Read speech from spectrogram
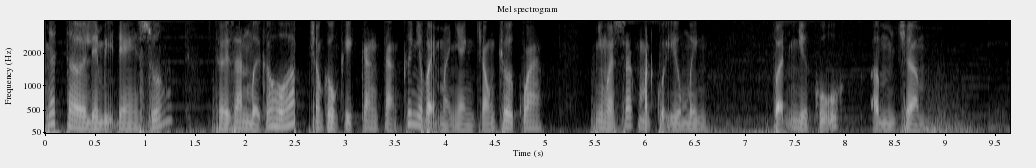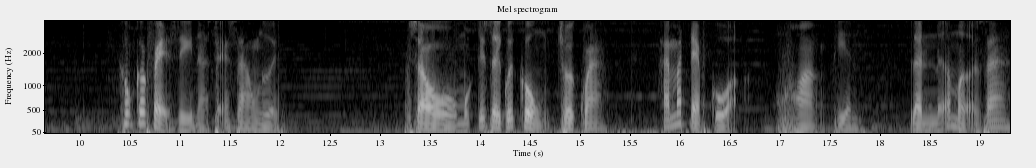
nhất thời liền bị đè xuống. Thời gian mười các hô hấp trong không khí căng thẳng cứ như vậy mà nhanh chóng trôi qua. Nhưng mà sắc mặt của yêu minh vẫn như cũ âm trầm. Không có vẻ gì là sẽ giao người. Sau một cái giây cuối cùng trôi qua, hai mắt đẹp của Hoàng Thiên lần nữa mở ra.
